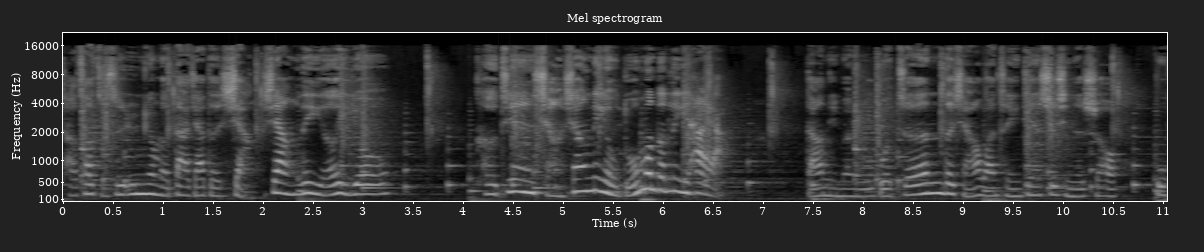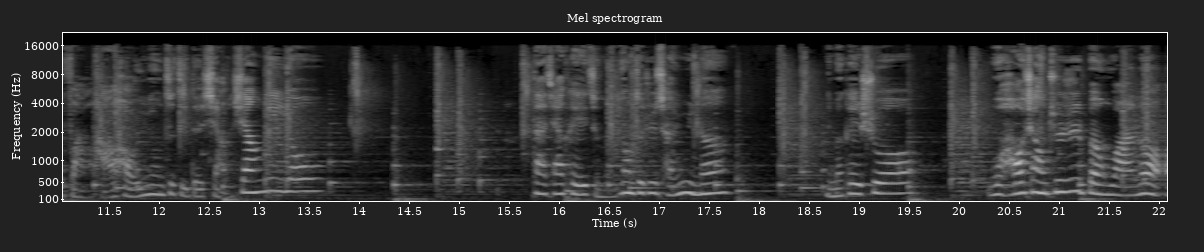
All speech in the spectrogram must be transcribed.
曹操只是运用了大家的想象力而已哟，可见想象力有多么的厉害啊！当你们如果真的想要完成一件事情的时候，不妨好好运用自己的想象力哟。大家可以怎么用这句成语呢？你们可以说：“我好想去日本玩哦，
